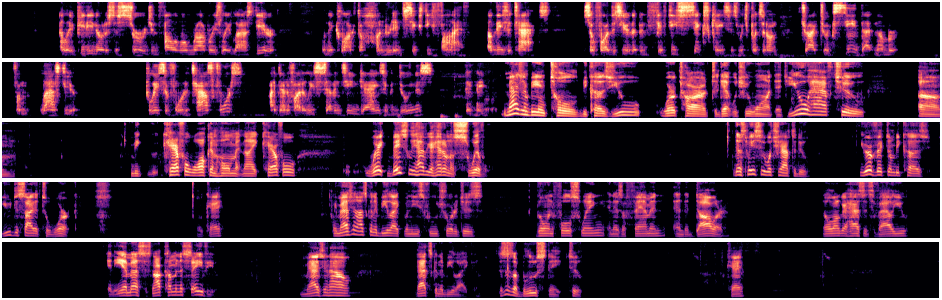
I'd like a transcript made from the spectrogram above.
LAPD noticed a surge in follow home robberies late last year when they clocked 165 of these attacks. So far this year, there have been 56 cases, which puts it on track to exceed that number from last year. Police have formed a task force, identified at least 17 gangs who have been doing this. They've made. Imagine being told because you worked hard to get what you want that you have to um be careful walking home at night careful wait basically have your head on a swivel. That's basically what you have to do. You're a victim because you decided to work. Okay? Imagine how it's going to be like when these food shortages go in full swing and there's a famine and the dollar no longer has its value and EMS is not coming to save you. Imagine how that's going to be like. This is a blue state, too. Okay.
